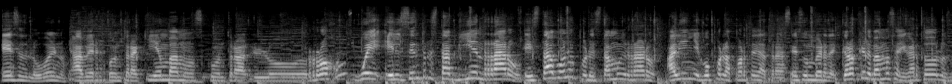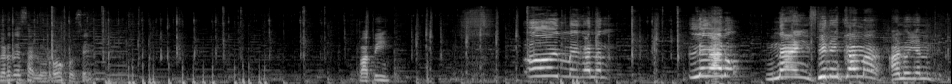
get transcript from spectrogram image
Eso es lo bueno. A ver, ¿contra quién vamos? ¿Contra los rojos? Güey, el centro está bien raro. Está bueno, pero está muy raro. Alguien llegó por la parte de atrás. Es un verde. Creo que le vamos a llegar todos los verdes a los rojos, ¿eh? Papi. ¡Ay, me ganan! ¡Le gano! ¡Nice! ¡Tienen cama! Ah, no, ya no...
